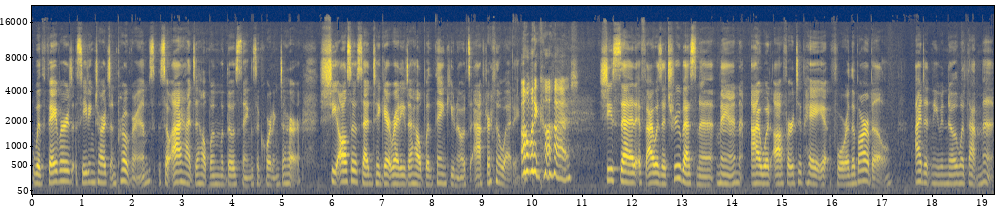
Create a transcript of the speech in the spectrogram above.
with favors, seating charts, and programs, so I had to help him with those things according to her. She also said to get ready to help with thank you notes after the wedding. Oh my gosh. She said if I was a true best man, I would offer to pay for the bar bill. I didn't even know what that meant.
